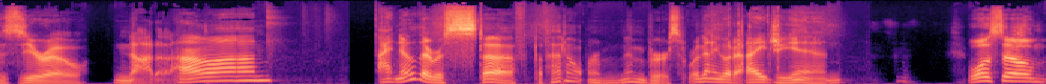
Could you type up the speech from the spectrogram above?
zero nada. Um, I know there was stuff, but I don't remember. So we're gonna go to IGN. Well, so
